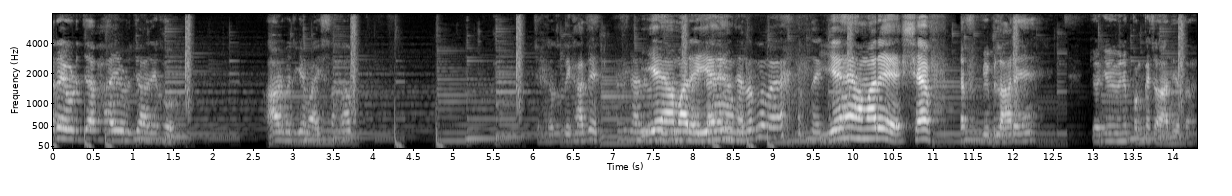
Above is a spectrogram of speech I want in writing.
अरे उठ जा भाई उठ जा देखो। आठ बज गए भाई साहब। चेहरा तो दिखा दे। ये हमारे ये है हमारे। ये है हमारे शेफ। शेफ भी बुला रहे हैं क्योंकि मैंने पंखा चला दिया था।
